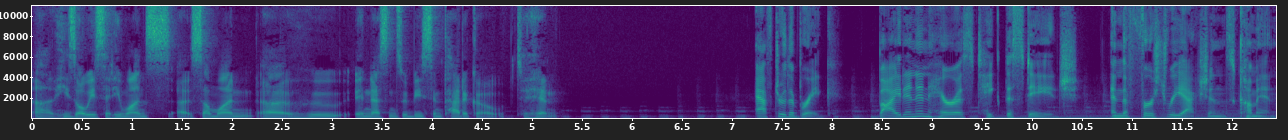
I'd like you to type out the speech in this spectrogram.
Uh, he's always said he wants uh, someone uh, who, in essence, would be simpatico to him. After the break, Biden and Harris take the stage, and the first reactions come in.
